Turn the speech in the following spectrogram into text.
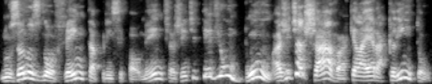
Nos anos 90, principalmente, a gente teve um boom. A gente achava, aquela era Clinton,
